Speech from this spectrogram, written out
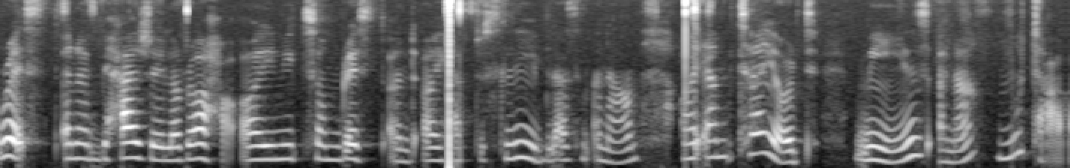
rest. أنا بحاجة للراحة. I need some rest and I have to sleep. لازم أنام. I am tired means أنا متعب.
